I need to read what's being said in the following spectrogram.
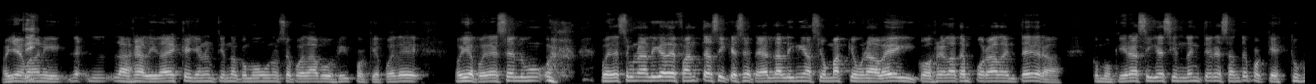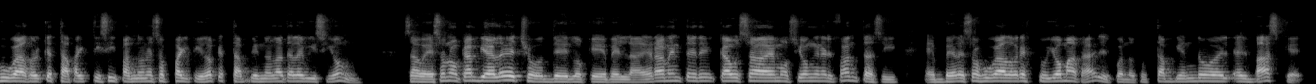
Oye, Sí. Manny, la- la realidad es que yo no entiendo cómo uno se puede aburrir porque puede, oye, puede ser un, puede ser una liga de fantasy que se te da la alineación más que una vez y corre la temporada entera. Como quiera sigue siendo interesante porque es tu jugador que está participando en esos partidos que estás viendo en la televisión. ¿Sabes? Eso no cambia el hecho de lo que verdaderamente te causa emoción en el fantasy, es ver esos jugadores tuyos matar cuando tú estás viendo el, el básquet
